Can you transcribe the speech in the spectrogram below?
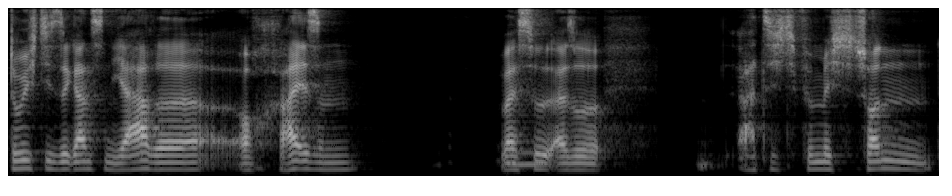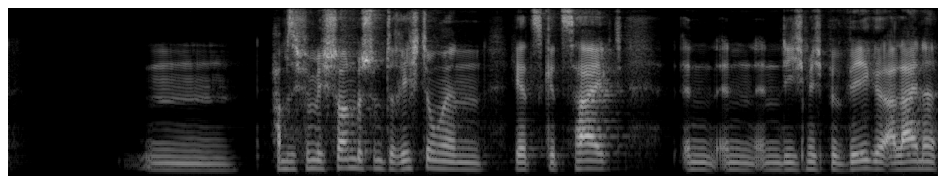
durch diese ganzen Jahre auch Reisen, weißt du, also hat sich für mich schon, mh, haben sich für mich schon bestimmte Richtungen jetzt gezeigt, in, in, in die ich mich bewege. Alleine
